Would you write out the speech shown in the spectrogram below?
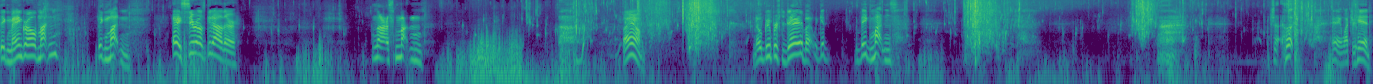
big mangrove mutton. Big mutton. Hey, Ceros, get out of there. Nice mutton. Bam. No groupers today, but we get the big muttons. Watch that hook. Hey, watch your head.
